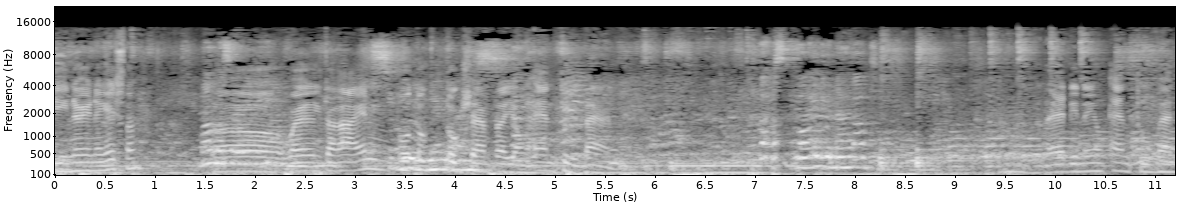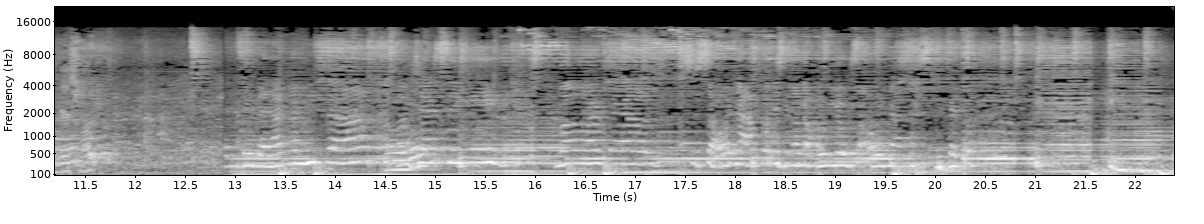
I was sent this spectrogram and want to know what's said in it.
dinner na guys, no? Sir. while kakain, tutugtog syempre yung N2 band. Ready na. Na yung N2 band guys, no? Sa una ako ni sila nakuyog sa una.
